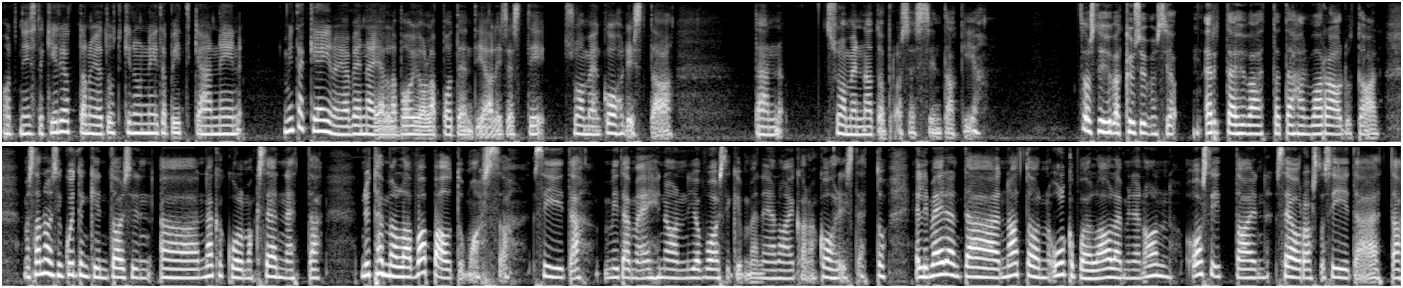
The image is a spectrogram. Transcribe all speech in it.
olet niistä kirjoittanut ja tutkinut niitä pitkään, niin mitä keinoja Venäjällä voi olla potentiaalisesti Suomeen kohdistaa tämän Suomen NATO-prosessin takia? Tosi hyvä kysymys ja erittäin hyvä, että tähän varaudutaan. Mä sanoisin kuitenkin toisin äh, näkökulmaksi sen, että nythän me ollaan vapautumassa siitä, mitä meihin on jo vuosikymmenien aikana kohdistettu. Eli meidän tämä Naton ulkopuolella oleminen on osittain seurausta siitä, että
